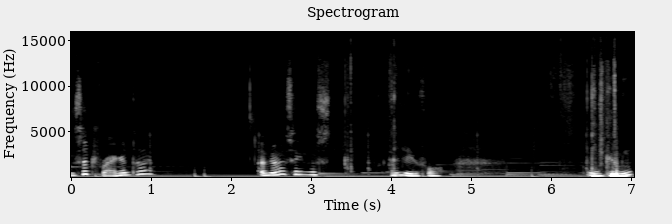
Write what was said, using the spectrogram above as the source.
Is it Dragon type? I've never seen this energy before. Goomy.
